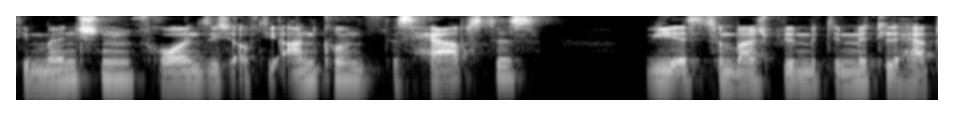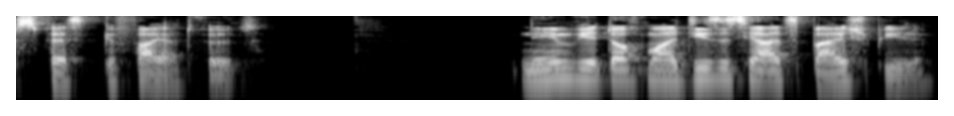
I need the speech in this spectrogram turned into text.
Die Menschen freuen sich auf die Ankunft des Herbstes, wie es zum Beispiel mit dem Mittelherbstfest gefeiert wird. Nehmen wir doch mal dieses Jahr als Beispiel.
